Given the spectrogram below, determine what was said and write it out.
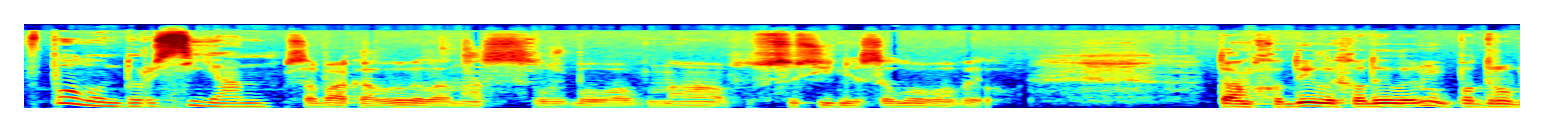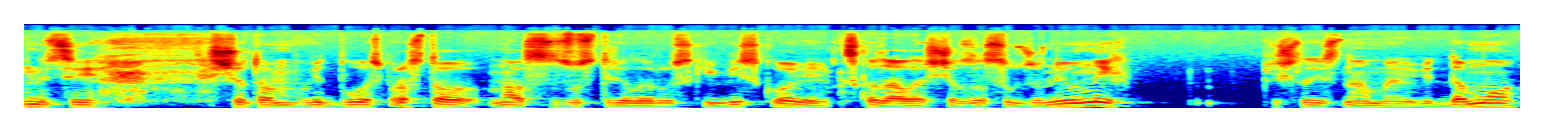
в полон до росіян. Собака вивела нас службова на сусіднє село Вавило. Там ходили, ходили, ну, подробниці, що там відбулось. Просто нас зустріли русські військові, сказали, що засуджений у них, пішли з нами віддамо.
